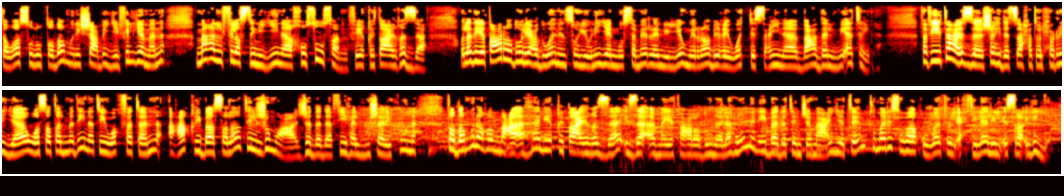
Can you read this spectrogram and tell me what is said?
تواصل التضامن الشعبي في اليمن مع الفلسطينيين خصوصا في قطاع غزة والذي يتعرض لعدوان صهيوني مستمر لليوم الرابع والتسعين بعد المئتين. ففي تعز شهدت ساحة الحرية وسط المدينة وقفة عقب صلاة الجمعة جدد فيها المشاركون تضامنهم مع أهالي قطاع غزة إزاء ما يتعرضون له من إبادة جماعية تمارسها قوات الاحتلال الإسرائيلي.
